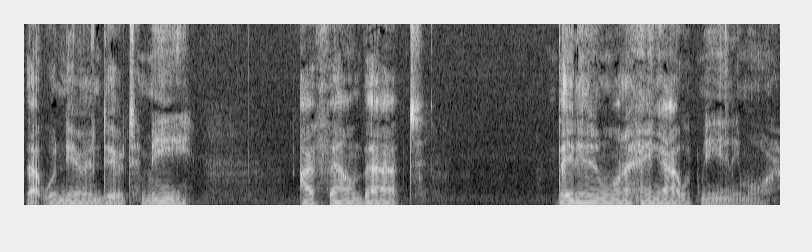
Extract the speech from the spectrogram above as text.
that were near and dear to me, I found that they didn't want to hang out with me anymore.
